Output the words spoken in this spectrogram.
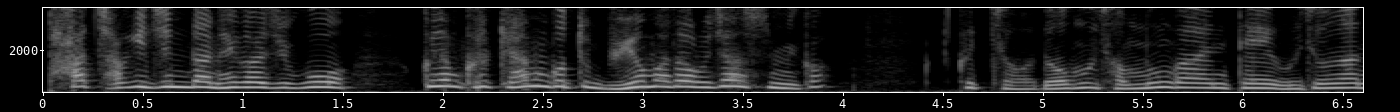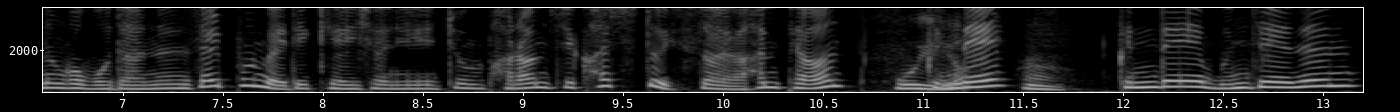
다 자기 진단 해가지고 그냥 그렇게 하는 것도 위험하다 그러지 않습니까? 그렇죠. 너무 전문가한테 의존하는 것보다는 self medication이 좀 바람직할 수도 있어요. 한편. 오히려? 근데 어. 근데 문제는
